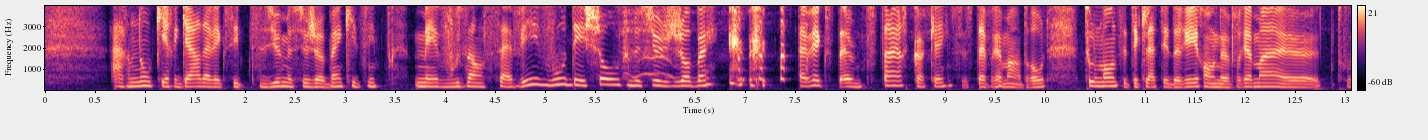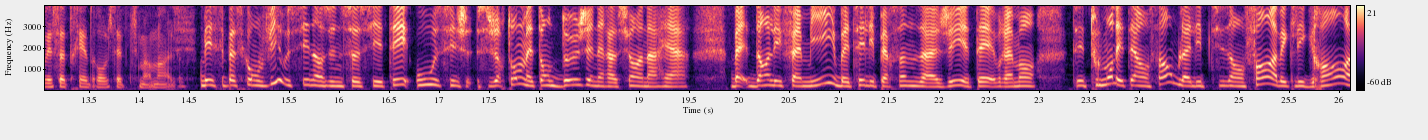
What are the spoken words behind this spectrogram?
Arnaud qui regarde avec ses petits yeux Monsieur Jobin qui dit Mais vous en savez, vous, des choses, Monsieur Jobin? avec un petit air coquin. C'était vraiment drôle. Tout le monde s'est éclaté de rire. On a vraiment euh, trouvé ça très drôle, ce petit moment-là. Mais c'est parce qu'on vit aussi dans une société où, si je, retourne, mettons, deux générations en arrière, ben, dans les familles, ben, les personnes âgées étaient vraiment... Tout le monde était ensemble, les petits-enfants avec les grands,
